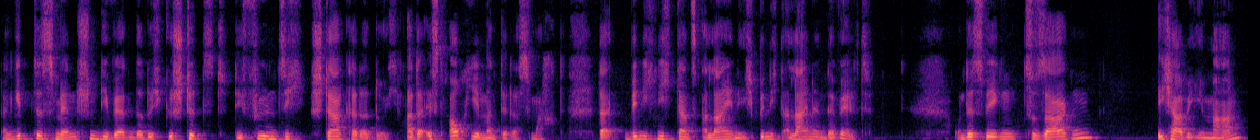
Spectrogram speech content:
dann gibt es Menschen, die werden dadurch gestützt, die fühlen sich stärker dadurch. Ah, da ist auch jemand, der das macht. Da bin ich nicht ganz alleine, ich bin nicht alleine in der Welt. Und deswegen zu sagen, ich habe Iman,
